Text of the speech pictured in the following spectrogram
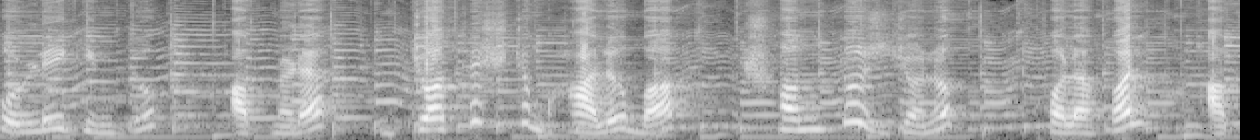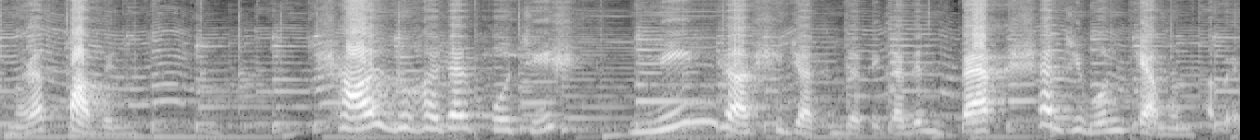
করলেই কিন্তু আপনারা যথেষ্ট ভালো বা সন্তোষজনক ফলাফল আপনারা পাবেন। সাল দু হাজার পঁচিশ মীন রাশি জাতক জাতিকাদের ব্যবসা জীবন কেমন হবে?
